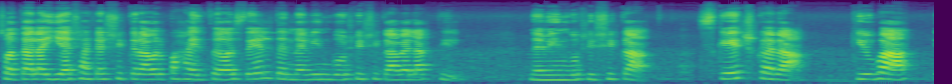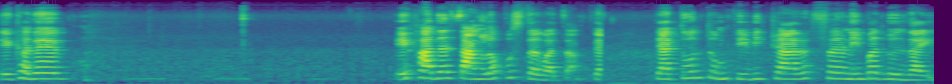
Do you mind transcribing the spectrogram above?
स्वतःला यशाच्या शिखरावर पाहायचं असेल तर नवीन गोष्टी शिकाव्या लागतील. नवीन गोष्टी शिका स्केच करा किंवा एखादे एखादं चांगलं पुस्तक वाचा. त्यातून तुमची विचारसरणी बदलून जाईल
